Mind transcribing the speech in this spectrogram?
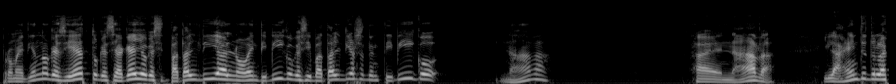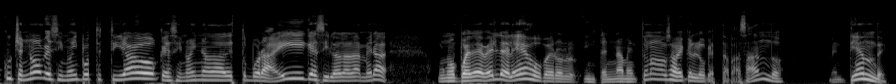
prometiendo que si esto, que si aquello, que si para tal día el noventa y pico, que si para tal día el setenta y pico, nada. O sea, nada. Y la gente te lo escucha, no, que si no hay postes tirados, que si no hay nada de esto por ahí, que si la, la, la, mira, uno puede ver de lejos, pero internamente uno no sabe qué es lo que está pasando. ¿Me entiendes?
